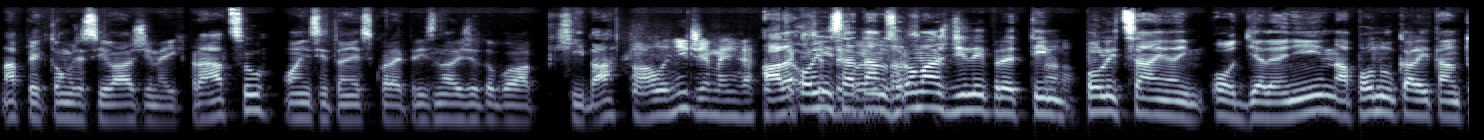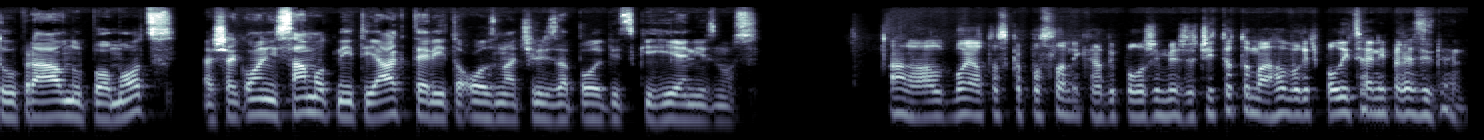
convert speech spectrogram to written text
Napriek tomu, že si vážime ich prácu, oni si to neskôr aj priznali, že to bola chyba. To ale nič nemení na Ale oni sa tam zhromaždili pred tým ano. policajným oddelením a ponúkali tam tú právnu pomoc. A však oni samotní, tí aktéri, to označili za politický hyenizmus. Áno, ale moja otázka posledný krát položím je, že či toto má hovoriť policajný prezident.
